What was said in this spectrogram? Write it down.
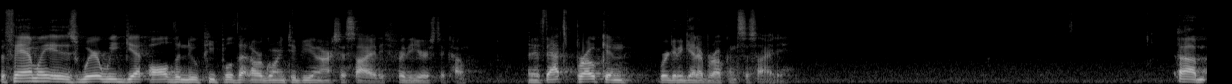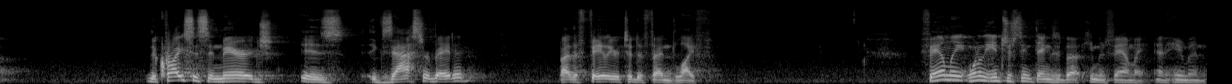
The family is where we get all the new people that are going to be in our society for the years to come. And if that's broken, we're going to get a broken society. Um, the crisis in marriage is exacerbated by the failure to defend life. Family, one of the interesting things about human family and human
